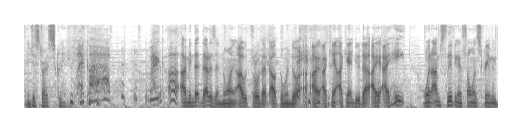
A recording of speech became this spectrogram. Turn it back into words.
and you just start screaming, "Wake up! Wake up!" I mean that that is annoying. I would throw that out the window. I, I, I can't I can't do that. I, I hate when I'm sleeping and someone's screaming.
